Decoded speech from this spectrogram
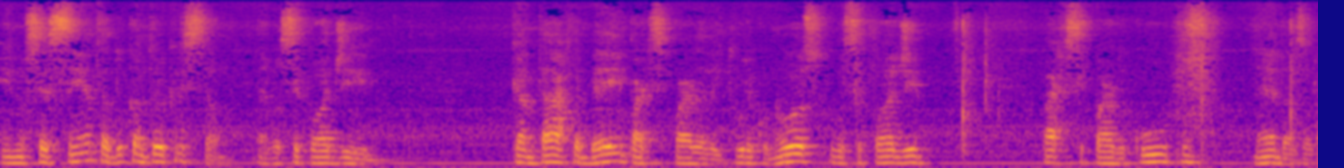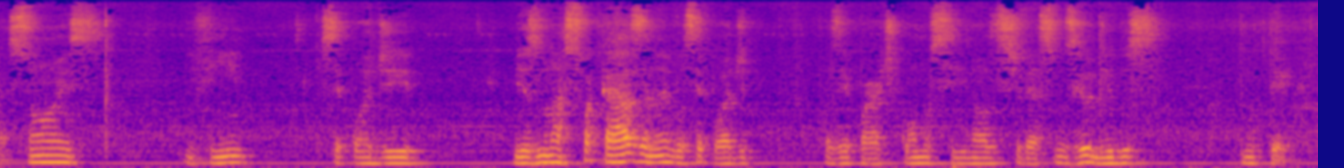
E no 60 do cantor cristão. Você pode cantar também, participar da leitura conosco, você pode participar do culto, né, das orações, enfim, você pode, mesmo na sua casa, né, você pode fazer parte como se nós estivéssemos reunidos no templo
